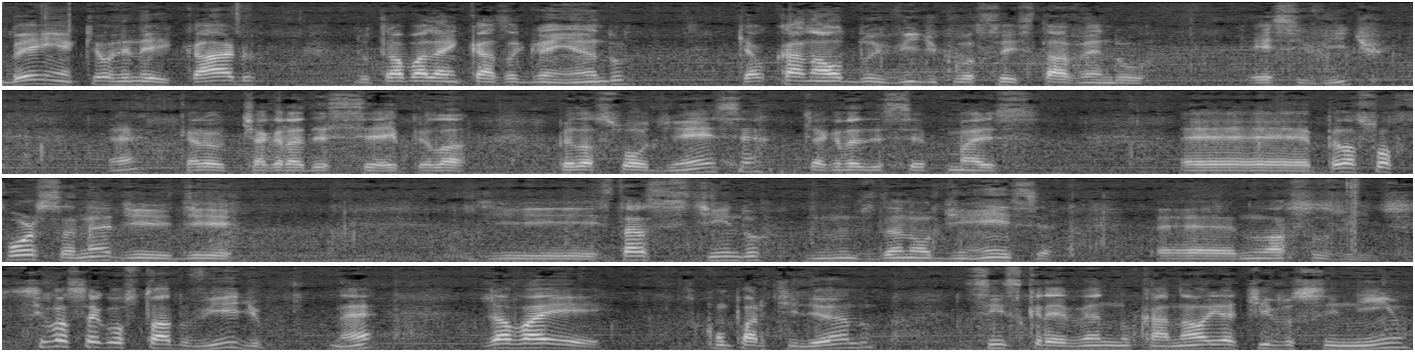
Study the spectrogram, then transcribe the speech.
bem? Aqui é o René Ricardo do Trabalhar em Casa Ganhando que é o canal do vídeo que você está vendo esse vídeo né? Quero te agradecer aí pela, pela sua audiência te agradecer mais é, pela sua força né? de, de, de estar assistindo, nos dando audiência é, nos nossos vídeos se você gostar do vídeo né? já vai compartilhando se inscrevendo no canal e ative o sininho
